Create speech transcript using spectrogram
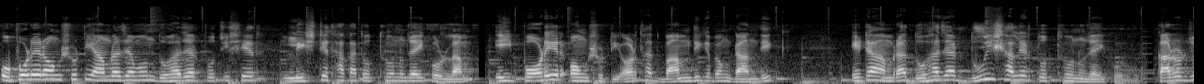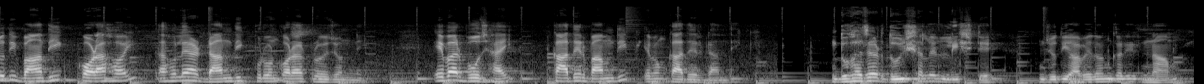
ওপরের অংশটি আমরা যেমন দু হাজার পঁচিশের লিস্টে থাকা তথ্য অনুযায়ী করলাম, এই পরের অংশটি, অর্থাৎ বাম দিক এবং ডান দিক, এটা আমরা দু দুই সালের তথ্য অনুযায়ী করব। কারোর যদি বাঁ দিক করা হয়, তাহলে আর ডান দিক পূরণ করার প্রয়োজন নেই। এবার বোঝাই কাদের বাম দিক এবং কাদের ডান দিক। দু দুই সালের লিস্টে যদি আবেদনকারীর নাম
